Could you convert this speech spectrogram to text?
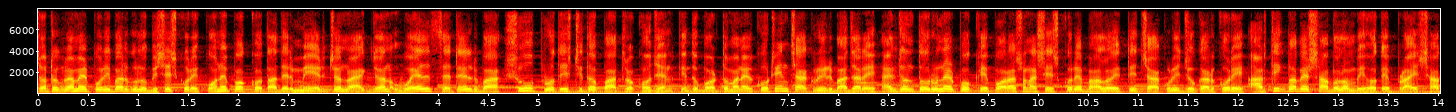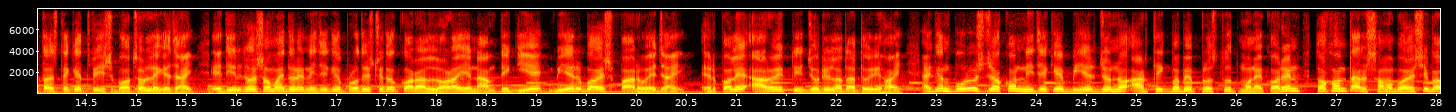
চট্টগ্রামের পরিবারগুলো বিশেষ করে কোনে পক্ষ তাদের মেয়ের জন্য একজন ওয়েল সেটেলড বা সুপ্রতিষ্ঠিত পাত্র খোঁজেন। কিন্তু বর্তমানের কঠিন চাকরির বাজারে একজন তরুণের পক্ষে পড়াশোনা শেষ করে ভালো একটি চাকরি জোগাড় করে আর্থিকভাবে স্বাবলম্বী হতে প্রায় সাতাশ থেকে ত্রিশ বছর লেগে যায়। এই দীর্ঘ সময় ধরে নিজেকে প্রতিষ্ঠিত করার লড়াইয়ে নামতে গিয়ে বিয়ের বয়স পার হয়ে যায়। এর ফলে আরও একটি জটিলতা তৈরি হয়। একজন পুরুষ যখন নিজেকে বিয়ের জন্য আর্থিকভাবে প্রস্তুত মনে করেন, তখন তার সমবয়সী বা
